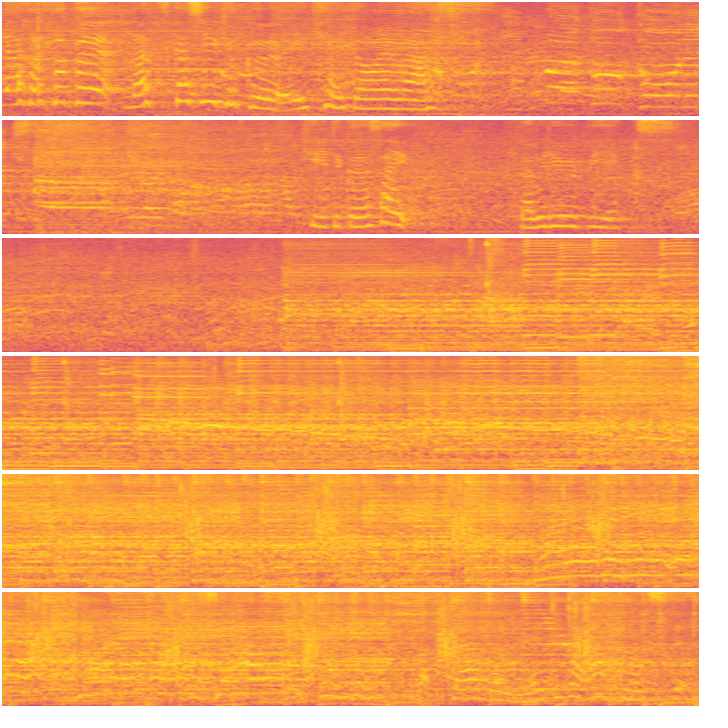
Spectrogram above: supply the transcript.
では早速懐かしい曲いきたいと思います。聴いてください。WBX また誰かが突然の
